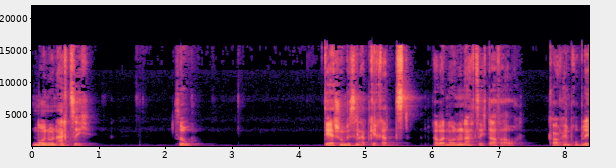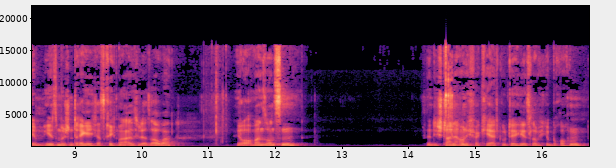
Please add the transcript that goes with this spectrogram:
89. So. Der ist schon ein bisschen abgeranzt. Aber 89 darf er auch. Gar kein Problem. Hier ist ein bisschen dreckig, das kriegt man alles wieder sauber. Ja, aber ansonsten sind die Steine auch nicht verkehrt. Gut, der hier ist, glaube ich, gebrochen.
